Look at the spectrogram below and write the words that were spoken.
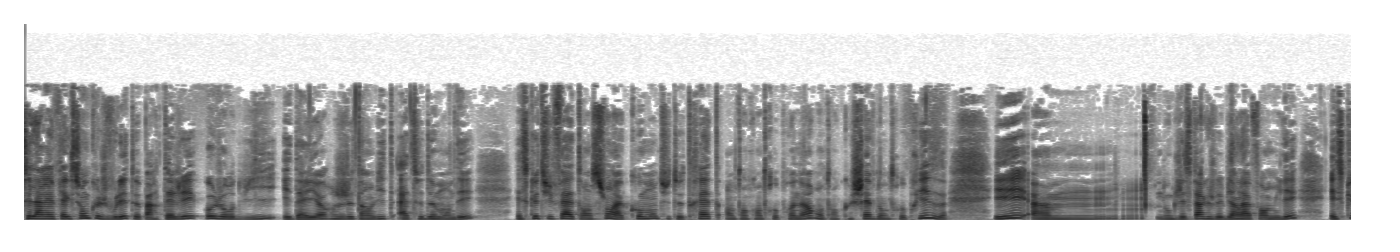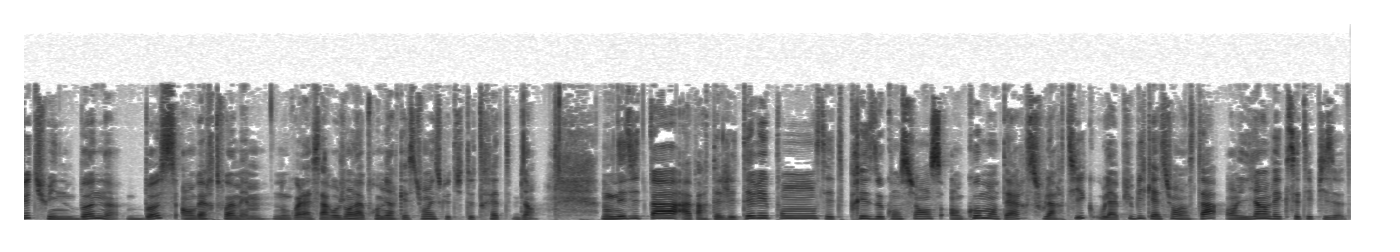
C'est la réflexion que je voulais te partager aujourd'hui. Et d'ailleurs je t'invite à te demander est-ce que tu fais attention à comment tu te traites en tant qu'entrepreneur, en tant que chef d'entreprise? Et euh, donc j'espère que je vais bien la formuler. Est-ce que tu es une bonne boss envers toi-même? Donc voilà, ça rejoint la première question, est-ce que tu te traites bien? Donc n'hésite pas à partager tes réponses et tes prises de conscience en commentaire sous l'article ou la publication Insta en lien avec cet épisode.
